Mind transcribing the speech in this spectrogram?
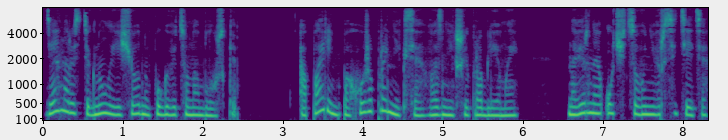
Диана расстегнула еще одну пуговицу на блузке. А парень, похоже, проникся возникшей проблемой. Наверное, учится в университете,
